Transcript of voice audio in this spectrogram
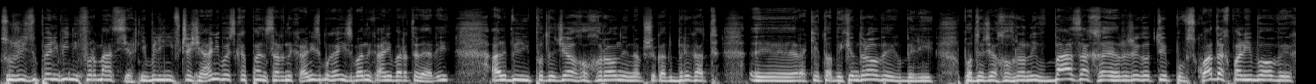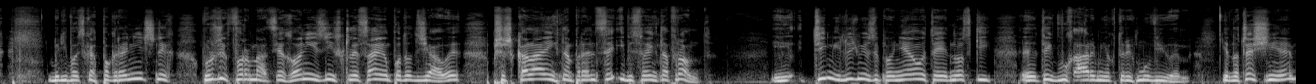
służyli zupełnie w innych formacjach. Nie byli wcześniej ani w wojskach pancernych, ani zmechanizowanych, ani w artylerii, ale byli w pododdziałach ochrony, na przykład brygad y, rakietowych, jądrowych, byli w pododdziałach ochrony w bazach y, różnego typu, w składach paliwowych, byli w wojskach pogranicznych, w różnych formacjach. Oni z nich sklesają pododdziały, przeszkalają ich na prędce i wysyłają ich na front. I tymi ludźmi uzupełniają te jednostki e, tych dwóch armii, o których mówiłem. Jednocześnie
